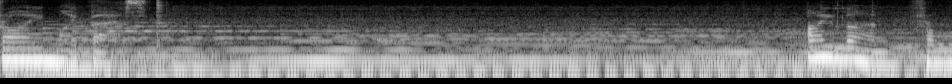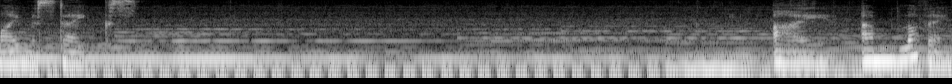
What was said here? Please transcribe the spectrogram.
Try my best. I learn from my mistakes. I am loving.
